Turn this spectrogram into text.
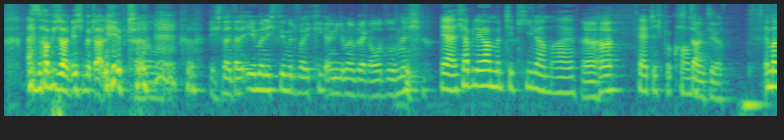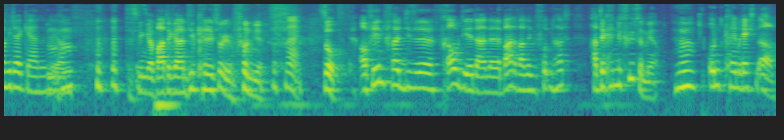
Also habe ich doch nicht miterlebt. Ahnung. ich schneide dann eh immer nicht viel mit, weil ich kriege eigentlich immer Blackout, so nicht. Ja, ich habe Leon mit Tequila mal Aha, fertig ich bekommen. danke dir. Immer wieder gerne, Leon. Deswegen erwarte garantiert keine Entschuldigung von mir. Nein. So, auf jeden Fall diese Frau, die er da in der Badewanne gefunden hat, hatte keine Füße mehr. Und keinen rechten Arm.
